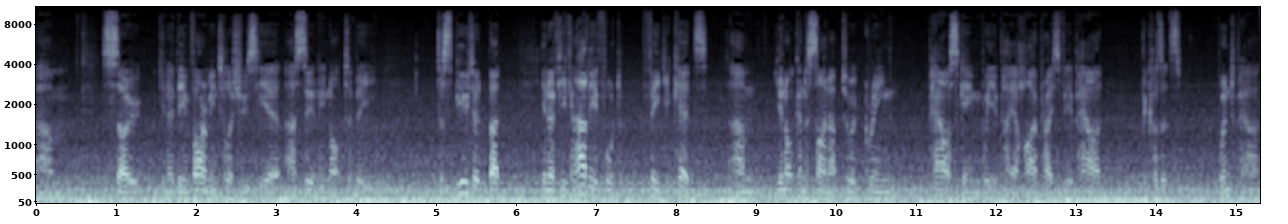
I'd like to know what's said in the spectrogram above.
Um, so, you know, the environmental issues here are certainly not to be disputed, but you know, if you can hardly afford to feed your kids, um, you're not going to sign up to a green power scheme where you pay a higher price for your power because it's wind power,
